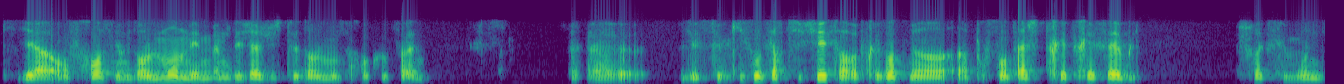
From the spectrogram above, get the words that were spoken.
qu'il y a en France même dans le monde, mais même déjà juste dans le monde francophone, euh, ceux qui sont certifiés, ça représente un, pourcentage très très faible. Je crois que c'est moins de 10%,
